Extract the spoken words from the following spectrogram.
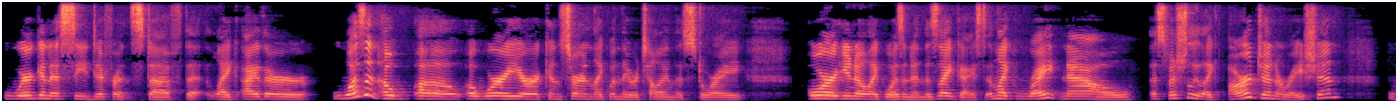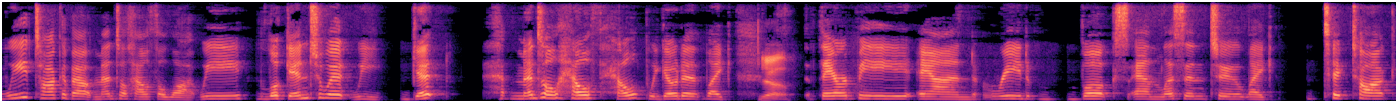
we're going to see different stuff that, like, either wasn't a, a, a worry or a concern, like when they were telling this story, or, you know, like wasn't in the zeitgeist. And, like, right now, especially like our generation, we talk about mental health a lot. We look into it, we get mental health help. We go to like yeah therapy and read books and listen to like TikTok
